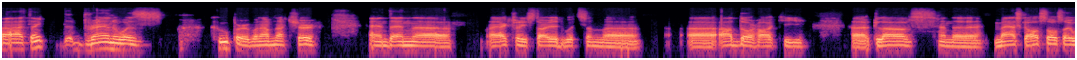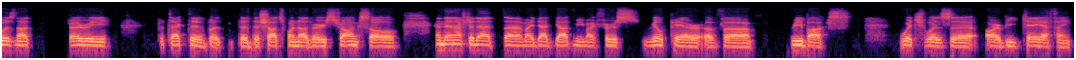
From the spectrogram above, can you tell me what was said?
I think the brand was Cooper, but I'm not sure. And then uh, I actually started with some uh, uh, outdoor hockey uh, gloves and a mask also. So it was not very protective, but the, the shots were not very strong. So, and then after that, uh, my dad got me my first real pair of uh, Reeboks, which was RBK, I think.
